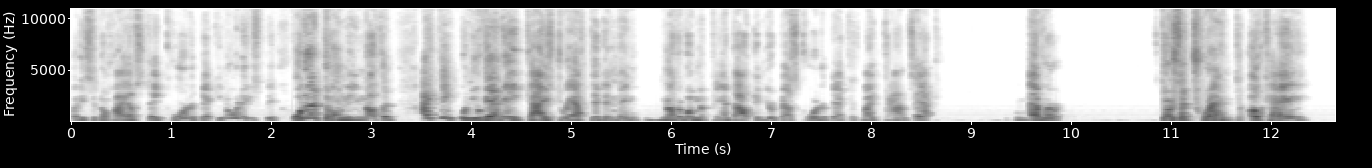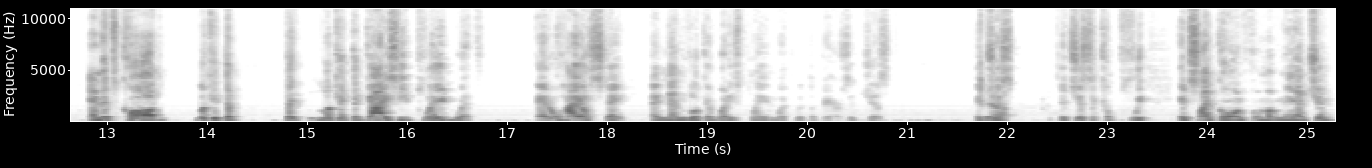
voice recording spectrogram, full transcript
but he's an Ohio State quarterback. You know what he's? Well, that don't mean nothing. I think when you've had eight guys drafted and then none of them have panned out, and your best quarterback is Mike Tomczak, mm-hmm. ever, there's a trend, okay, and it's called look at the, the look at the guys he played with at Ohio State, and then look at what he's playing with with the Bears. It's just, it's yeah. just, it's just a complete. It's like going from a mansion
